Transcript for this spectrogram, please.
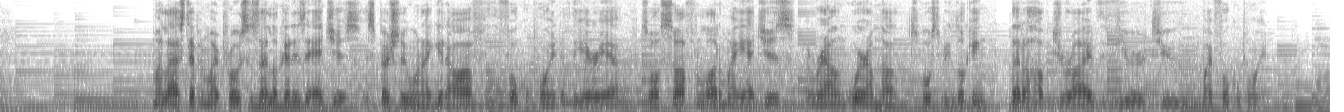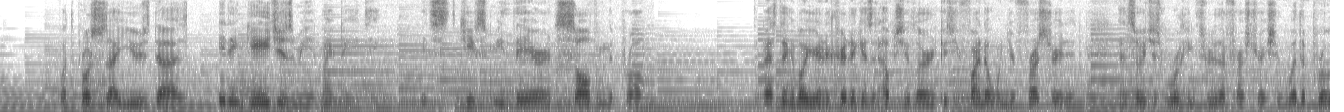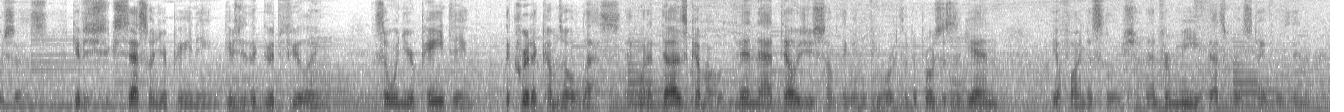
My last step in my process I look at is edges, especially when I get off the focal point of the area. So I'll soften a lot of my edges around where I'm not supposed to be looking. That'll help drive the viewer to my focal point. What the process I use does, it engages me in my painting. It keeps me there solving the problem. The best thing about your inner critic is it helps you learn because you find out when you're frustrated. And so just working through that frustration with the process gives you success on your painting, gives you the good feeling. So when you're painting, the critic comes out less. And when it does come out, then that tells you something. And if you work through the process again, you'll find a solution. And for me, that's what stifles the inner critic.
